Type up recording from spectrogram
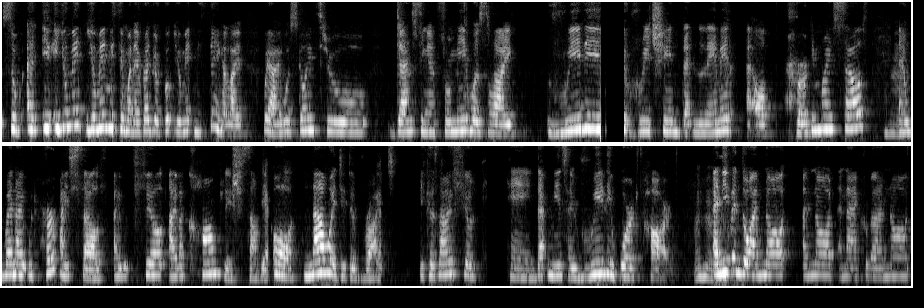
so, and you made, you made me think when I read your book, you made me think like, where I was going through dancing and for me it was like really reaching that limit of hurting myself. Mm-hmm. And when I would hurt myself, I would feel I've accomplished something. Yeah. Oh, now I did it right. Yeah. Because now I feel pain. That means I really worked hard. Mm-hmm. And even though I'm not I'm not an acrobat. I'm not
